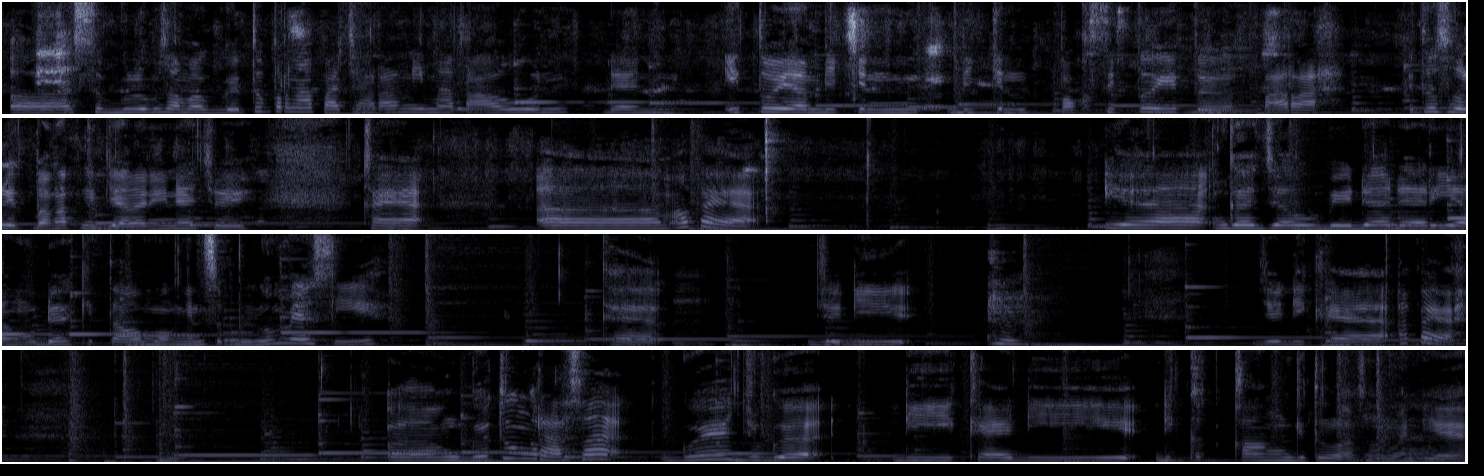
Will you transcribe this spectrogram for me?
eh, sebelum sama gue tuh pernah pacaran lima tahun. Dan itu yang bikin bikin toxic tuh itu. Parah. Itu sulit banget ngejalaninnya cuy. Kayak em, apa ya? Ya nggak jauh beda dari yang udah kita omongin sebelumnya sih. Kayak jadi jadi kayak apa ya? Em, gue tuh ngerasa gue juga di kayak di dikekang gitu loh sama Iya. dia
